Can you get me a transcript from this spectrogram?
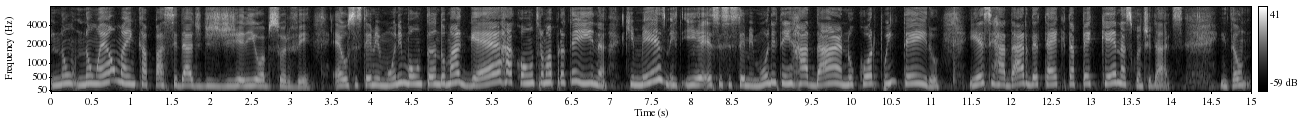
não, não é uma incapacidade de digerir ou absorver, é o sistema imune montando uma guerra contra uma proteína, que mesmo e esse sistema imune tem radar no corpo inteiro, e esse radar detecta pequenas quantidades. Então,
